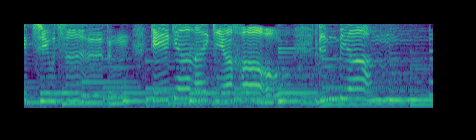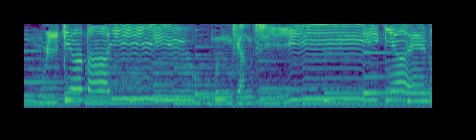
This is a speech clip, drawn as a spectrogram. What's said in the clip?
入手此长，家家来行好，恁命为囝担忧，问向饲囝的命。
